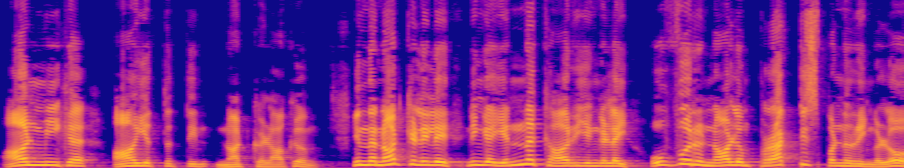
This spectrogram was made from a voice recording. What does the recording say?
ஆன்மீக ஆயத்தத்தின் நாட்களாகும். இந்த நாட்களிலே நீங்க என்ன காரியங்களை ஒவ்வொரு நாளும் பிராக்டிஸ் பண்ணுறீங்களோ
